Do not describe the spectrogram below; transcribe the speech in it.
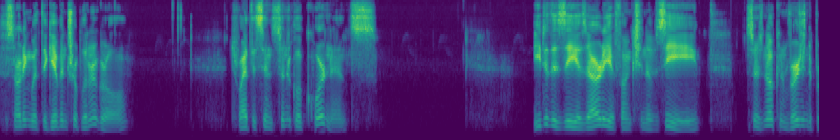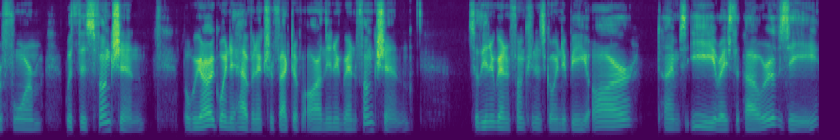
So starting with the given triple integral, to write this in cylindrical coordinates, e to the z is already a function of z, so there's no conversion to perform with this function, but we are going to have an extra factor of r in the integrand function. So the integrand function is going to be r times e raised to the power of z,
